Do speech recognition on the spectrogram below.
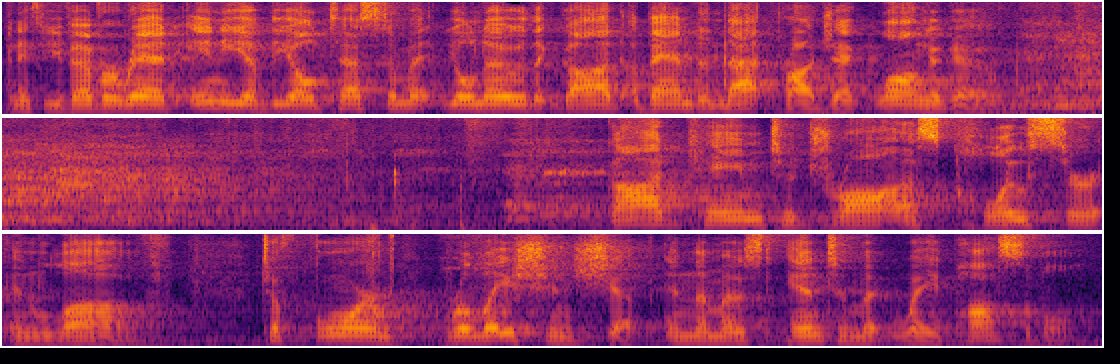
and if you've ever read any of the Old Testament, you'll know that God abandoned that project long ago. God came to draw us closer in love, to form relationship in the most intimate way possible,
